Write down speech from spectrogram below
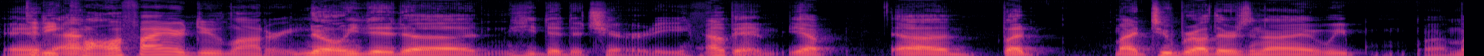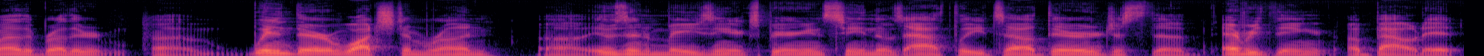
And Did he I- qualify or do lottery? No, he did. Uh, he did a charity. Okay. bid. Yep. Uh, but my two brothers and I, we, uh, my other brother, um, went there, watched him run. Uh, it was an amazing experience seeing those athletes out there. Just the everything about it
